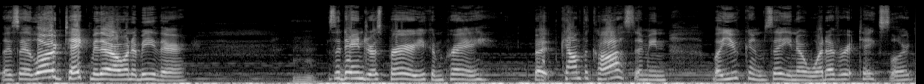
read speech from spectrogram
They say, "Lord, take me there. I want to be there." Mm-hmm. It's a dangerous prayer. You can pray, but count the cost. I mean, but you can say, you know, whatever it takes, Lord.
